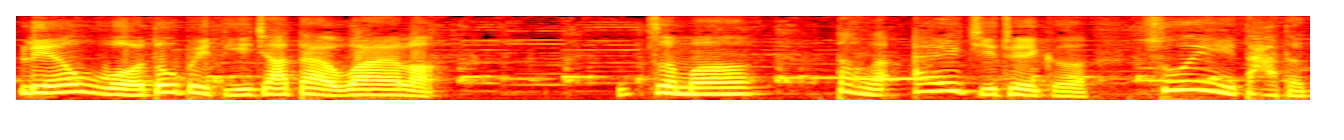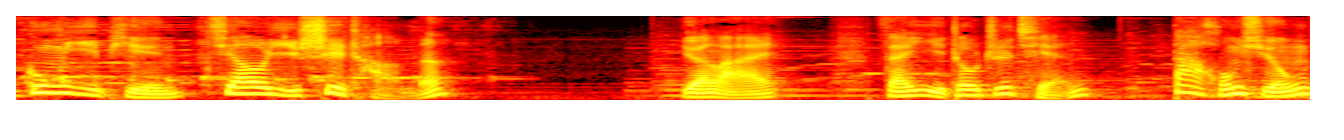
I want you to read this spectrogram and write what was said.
连我都被迪迦带歪了。怎么到了埃及这个最大的工艺品交易市场呢？原来，在一周之前，大红熊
